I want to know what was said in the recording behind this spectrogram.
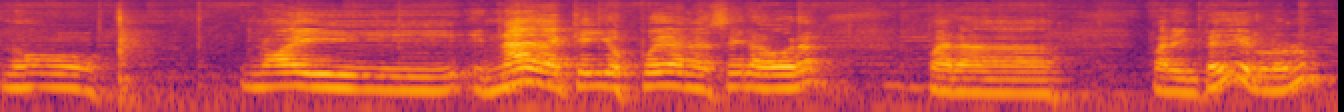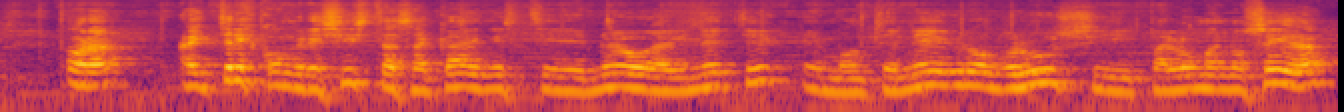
no, no hay nada que ellos puedan hacer ahora para, para impedirlo, ¿no? Ahora, hay tres congresistas acá en este nuevo gabinete, en Montenegro, Bruce y Paloma Noceda,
